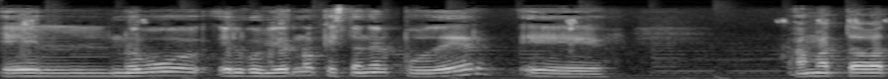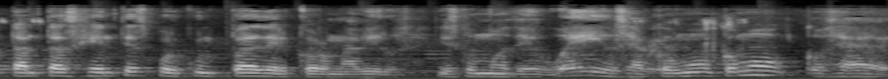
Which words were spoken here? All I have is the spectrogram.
el nuevo, el gobierno que está en el poder eh, ha matado a tantas gentes por culpa del coronavirus. Y es como de, güey, o sea, ¿cómo, cómo, o sea,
